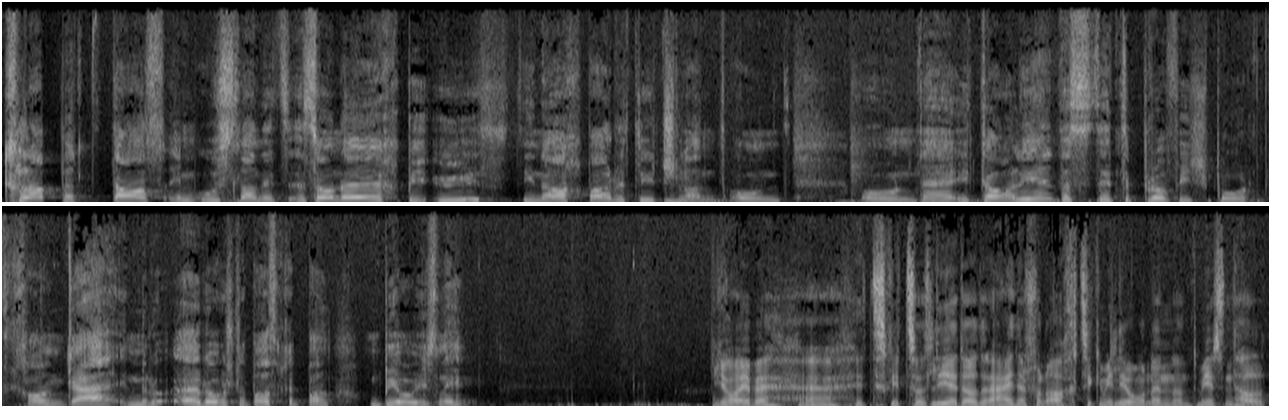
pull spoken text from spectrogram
klappt das im Ausland jetzt so nah bei uns, die Nachbarn Deutschland und, und äh, Italien, dass es dort den Profisport kann geben im Ro- äh, und bei uns nicht? Ja, eben. Äh, jetzt gibt es so ein Lied, oder? Einer von 80 Millionen und wir sind halt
